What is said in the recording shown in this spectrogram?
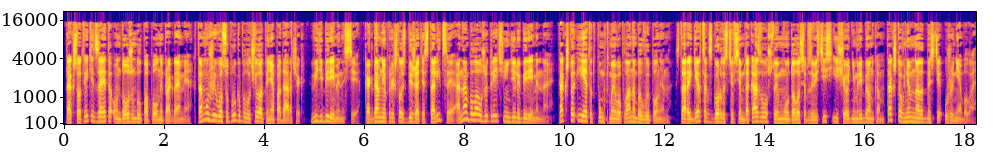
так что ответить за это он должен был по полной программе. К тому же его супруга получила от меня подарочек в виде беременности. Когда мне пришлось бежать из столицы, она была уже третью неделю беременна. Так что и этот пункт моего плана был выполнен. Старый герцог с гордостью всем доказывал, что ему удалось обзавестись еще одним ребенком, так что в нем надобности уже не было.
